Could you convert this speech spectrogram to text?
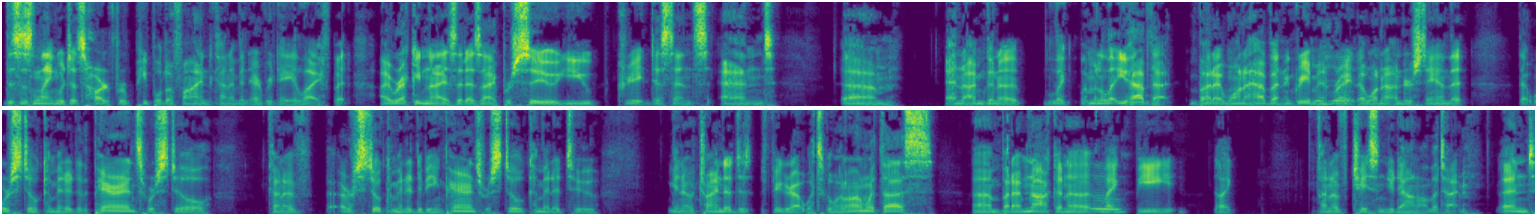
this is language that's hard for people to find kind of in everyday life, but I recognize that as I pursue, you create distance, and um, and I'm gonna like I'm gonna let you have that, but I want to have an agreement, Mhm. right? I want to understand that that we're still committed to the parents, we're still kind of are still committed to being parents, we're still committed to you know trying to just figure out what's going on with us, um, but I'm not gonna Mm. like be like kind of chasing you down all the time, and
